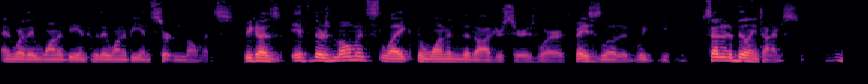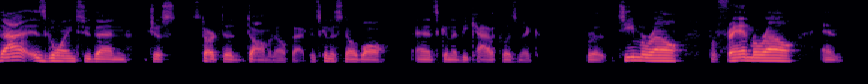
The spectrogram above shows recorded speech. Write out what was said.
and where they want to be and who they want to be in certain moments. Because if there's moments like the one in the Dodgers series where it's bases loaded, we said it a billion times. That is going to then just start the domino effect. It's going to snowball and it's going to be cataclysmic for team morale, for fan morale, and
